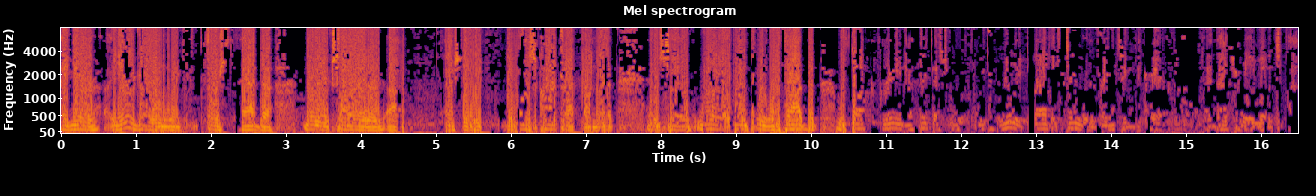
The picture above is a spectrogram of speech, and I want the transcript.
a year a year ago when we first had the Linear Accelerator. Uh, actually, we lost a contract on that, and so we're at one point with that. But with Dr. Green, I think that's really say we're advancing the care, and that's really what it's about.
